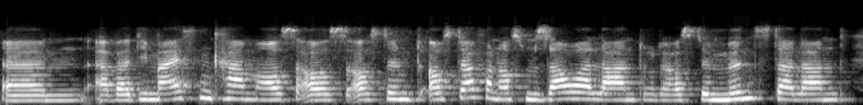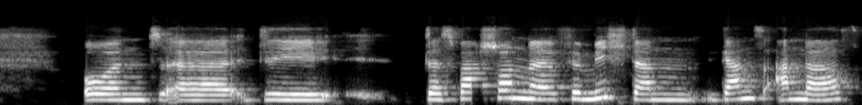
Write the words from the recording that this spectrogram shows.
Ähm, aber die meisten kamen aus, aus, aus, dem, aus Dörfern aus dem Sauerland oder aus dem Münsterland. Und äh, die, das war schon äh, für mich dann ganz anders.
